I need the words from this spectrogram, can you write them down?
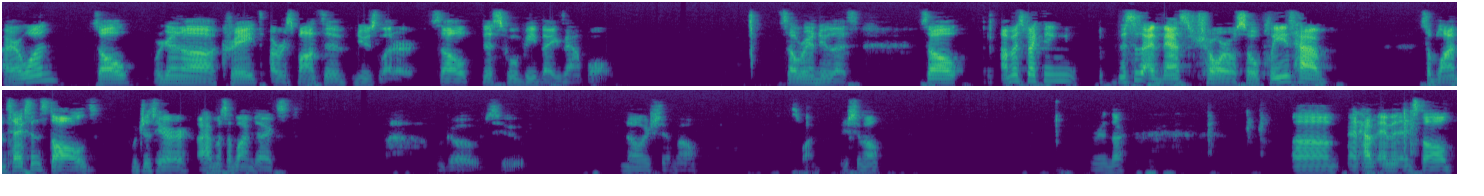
higher one. So we're gonna create a responsive newsletter. So this will be the example. So we're gonna do this. So I'm expecting this is an advanced tutorial, so please have Sublime Text installed, which is here. I have my Sublime Text. Go to no HTML. This one. HTML. We're in there. Um, and have Emmet installed,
